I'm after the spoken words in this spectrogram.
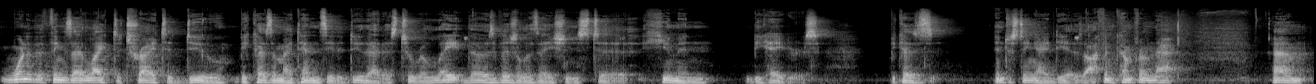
one of the things I like to try to do because of my tendency to do that is to relate those visualizations to human behaviors because interesting ideas often come from that. Um,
